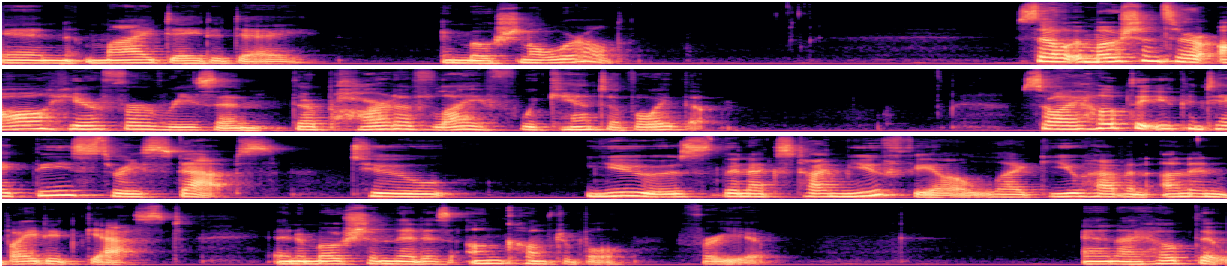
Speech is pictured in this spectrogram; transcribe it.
in my day to day emotional world. So, emotions are all here for a reason. They're part of life. We can't avoid them. So, I hope that you can take these three steps to use the next time you feel like you have an uninvited guest, an emotion that is uncomfortable for you. And I hope that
